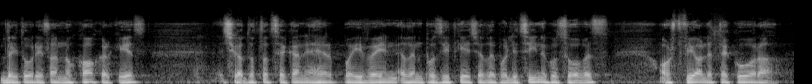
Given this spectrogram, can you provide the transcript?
drejtori i tha nuk ka kërkesë, çka do të thotë se ka herë po i vejnë edhe në pozitë të keqe edhe policinë e Kosovës, është fjala te Kurrizi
